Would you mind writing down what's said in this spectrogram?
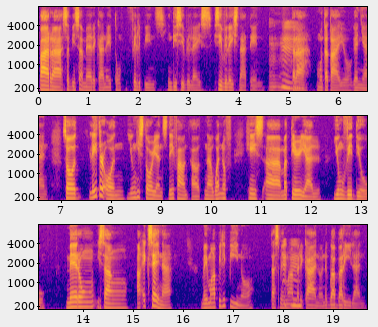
Para sabihin sa Amerika na itong Philippines hindi civilized, civilize natin. Mm-mm. Mm. Tara, pumunta tayo, ganyan. So, later on, yung historians, they found out na one of his ah, material, yung video, merong isang, ang eksena, may mga Pilipino, tas may mga Mm-mm. Amerikano, nagbabarilan,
